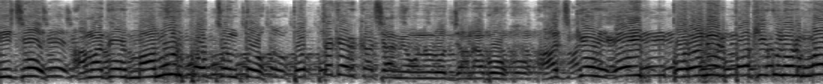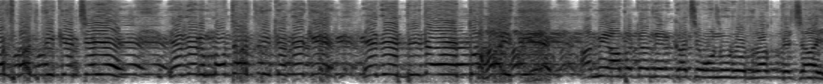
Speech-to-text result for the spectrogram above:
নিচে আমাদের মামুর পর্যন্ত প্রত্যেকের কাছে আমি অনুরোধ জানাব আজকের এই কোরআনের পাখিগুলোর মাথার দিকে চেয়ে, এদের মাথার দিকে দেখে, এদের বিদায়ের আমি আপনাদের কাছে অনুরোধ রাখতে চাই,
